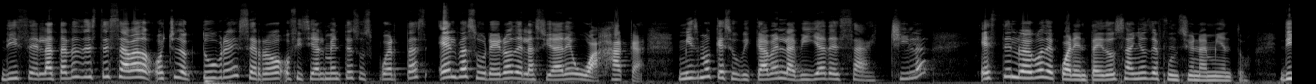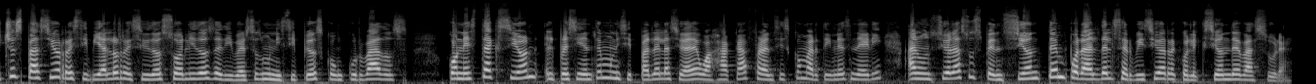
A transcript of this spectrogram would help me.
dice, la tarde de este sábado 8 de octubre cerró oficialmente sus puertas el basurero de la ciudad de Oaxaca, mismo que se ubicaba en la villa de Sachila Este luego de 42 años de funcionamiento. Dicho espacio recibía los residuos sólidos de diversos municipios concurvados. Con esta acción, el presidente municipal de la ciudad de Oaxaca, Francisco Martínez Neri, anunció la suspensión temporal del servicio de recolección de basura.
